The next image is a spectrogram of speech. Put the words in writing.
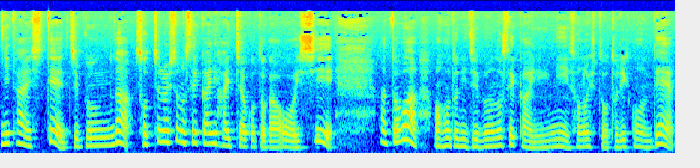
に対して自分がそっちの人の世界に入っちゃうことが多いしあとは、まあ、本当に自分の世界にその人を取り込んで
